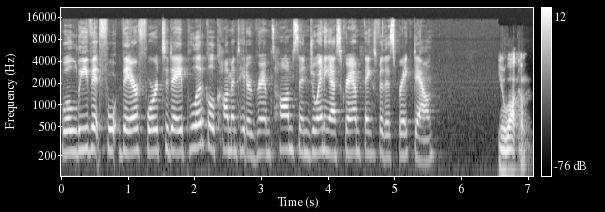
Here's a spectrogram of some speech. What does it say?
We'll leave it for, there for today. Political commentator Graham Thomson joining us. Graham, thanks for this breakdown. You're welcome.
